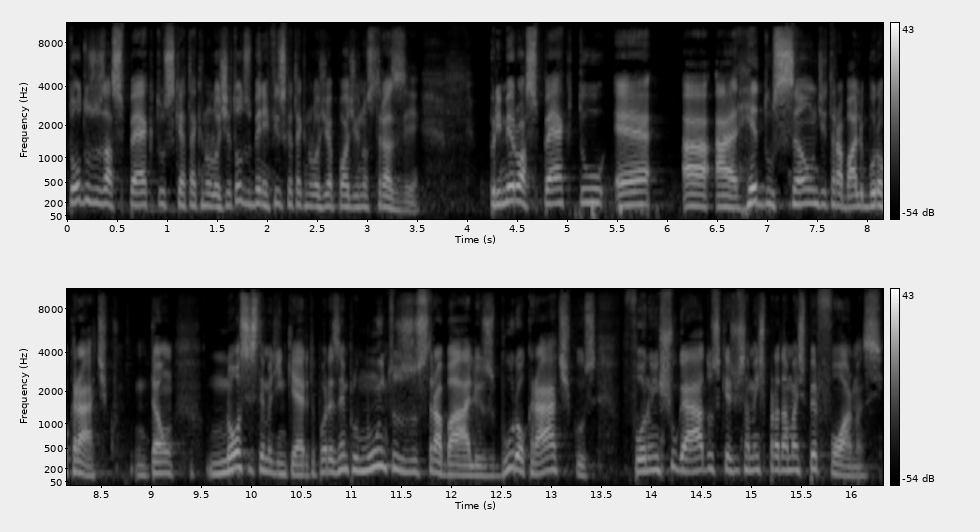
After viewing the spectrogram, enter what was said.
todos os aspectos que a tecnologia, todos os benefícios que a tecnologia pode nos trazer. Primeiro aspecto é a, a, redução de trabalho burocrático. Então, no sistema de inquérito, por exemplo, muitos dos trabalhos burocráticos foram enxugados, que é justamente para dar mais performance.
